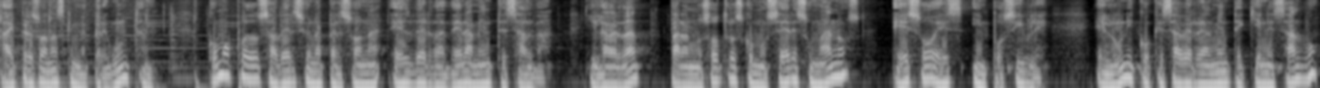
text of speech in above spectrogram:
Hay personas que me preguntan, ¿cómo puedo saber si una persona es verdaderamente salva? Y la verdad, para nosotros como seres humanos, eso es imposible. El único que sabe realmente quién es salvo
